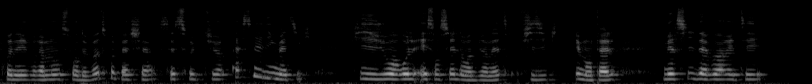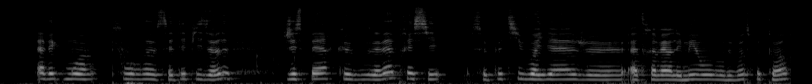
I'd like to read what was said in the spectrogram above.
prenez vraiment soin de votre fascia, cette structure assez énigmatique qui joue un rôle essentiel dans votre bien-être physique et mental. Merci d'avoir été avec moi pour euh, cet épisode. J'espère que vous avez apprécié ce petit voyage euh, à travers les méandres de votre corps.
